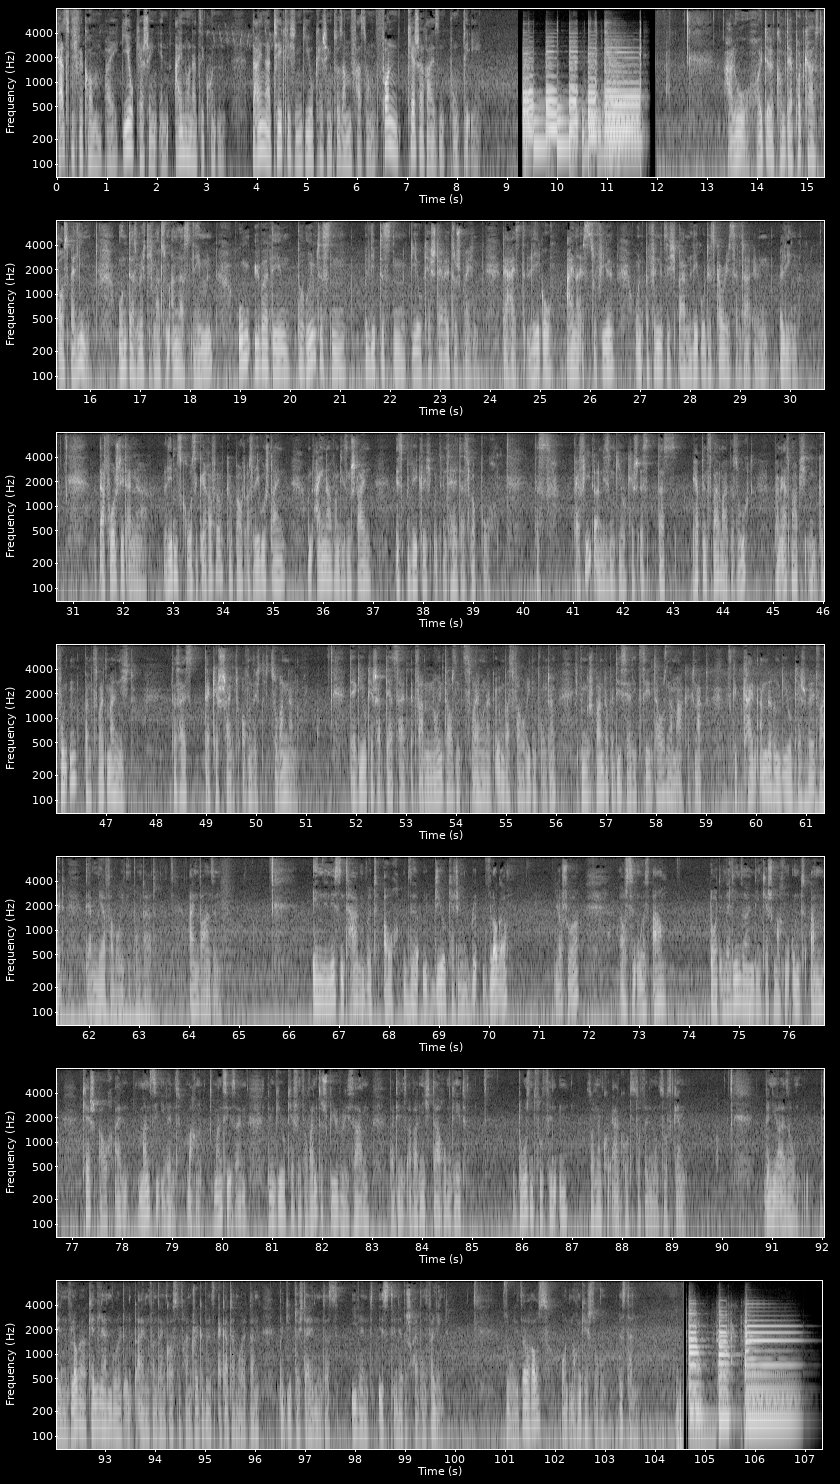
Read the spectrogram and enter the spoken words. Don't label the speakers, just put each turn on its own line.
Herzlich willkommen bei Geocaching in 100 Sekunden, deiner täglichen Geocaching-Zusammenfassung von cachereisen.de. Hallo, heute kommt der Podcast aus Berlin und das möchte ich mal zum Anlass nehmen, um über den berühmtesten, beliebtesten Geocache der Welt zu sprechen. Der heißt Lego einer ist zu viel und befindet sich beim Lego Discovery Center in Berlin. Davor steht eine lebensgroße Giraffe, gebaut aus Legosteinen, und einer von diesen Steinen ist beweglich und enthält das Logbuch. Das perfide an diesem Geocache ist, dass ich habe den zweimal gesucht. Beim ersten Mal habe ich ihn gefunden, beim zweiten Mal nicht. Das heißt, der Cache scheint offensichtlich zu wandern. Der Geocache hat derzeit etwa 9200 irgendwas Favoritenpunkte. Ich bin gespannt, ob er dieses Jahr die 10.000er Marke knackt. Es gibt keinen anderen Geocache weltweit, der mehr Favoritenpunkte hat. Ein Wahnsinn. In den nächsten Tagen wird auch The Geocaching Vlogger Joshua aus den USA dort in Berlin sein, den Cache machen und am Cache auch ein Mansi-Event machen. Mansi ist ein dem Geocachen verwandtes Spiel, würde ich sagen, bei dem es aber nicht darum geht, Dosen zu finden, sondern QR-Codes zu finden und zu scannen. Wenn ihr also den Vlogger kennenlernen wollt und einen von seinen kostenfreien Trackables ergattern wollt, dann begebt euch dahin. Das Event ist in der Beschreibung verlinkt. So, jetzt aber raus und noch einen Cache suchen. Bis dann.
